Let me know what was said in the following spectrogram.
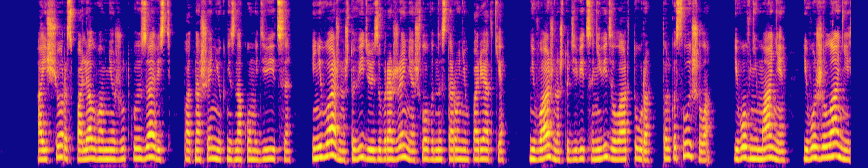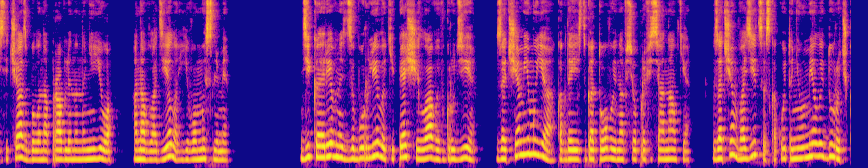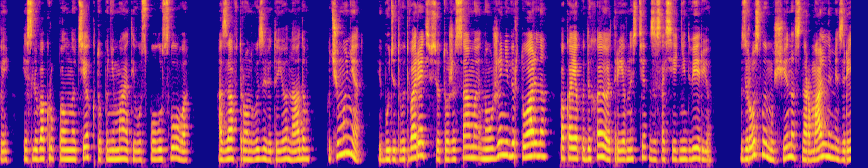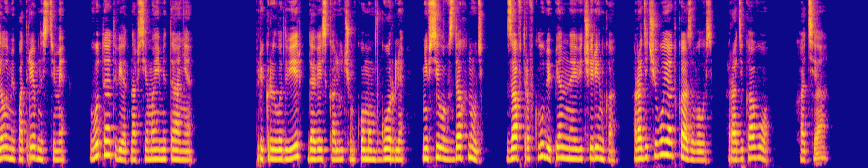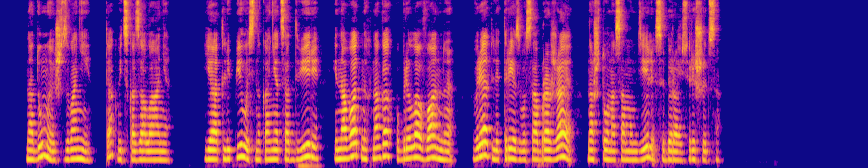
А еще распалял во мне жуткую зависть по отношению к незнакомой девице. И не важно, что видеоизображение шло в одностороннем порядке. Не важно, что девица не видела Артура, только слышала. Его внимание – его желание сейчас было направлено на нее. Она владела его мыслями. Дикая ревность забурлила кипящей лавой в груди. Зачем ему я, когда есть готовые на все профессионалки? Зачем возиться с какой-то неумелой дурочкой, если вокруг полно тех, кто понимает его с полуслова? А завтра он вызовет ее на дом. Почему нет? И будет вытворять все то же самое, но уже не виртуально, пока я подыхаю от ревности за соседней дверью. Взрослый мужчина с нормальными, зрелыми потребностями. Вот и ответ на все мои метания. Прикрыла дверь, давясь колючим комом в горле, не в силах вздохнуть. Завтра в клубе пенная вечеринка. Ради чего я отказывалась? Ради кого? Хотя... Надумаешь, звони. Так ведь сказала Аня. Я отлепилась, наконец, от двери и на ватных ногах побрела в ванную, вряд ли трезво соображая, на что на самом деле собираюсь решиться.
